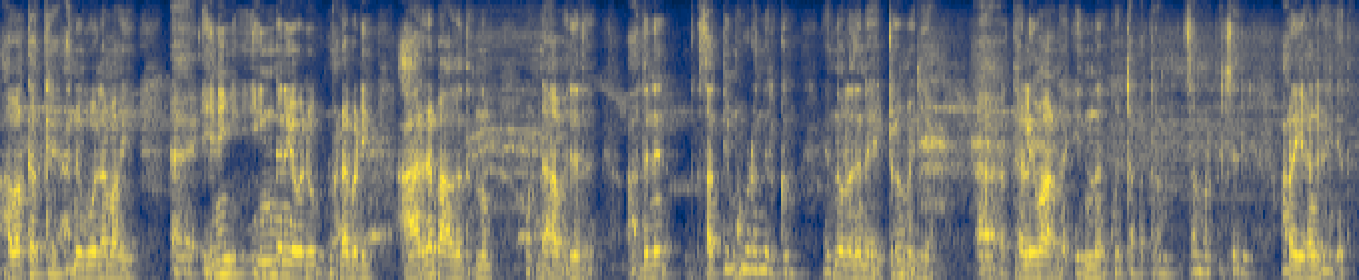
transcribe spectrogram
അവർക്കൊക്കെ അനുകൂലമായി ഇനി ഇങ്ങനെയൊരു നടപടി ആരുടെ ഭാഗത്തു നിന്നും ഉണ്ടാവരുത്? അതിന് സത്യം കൂടെ നിൽക്കും എന്നുള്ളതിന്റെ ഏറ്റവും വലിയ തെളിവാണ് ഇന്ന് കുറ്റപത്രം സമർപ്പിച്ചതിൽ അറിയാൻ കഴിഞ്ഞത്.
